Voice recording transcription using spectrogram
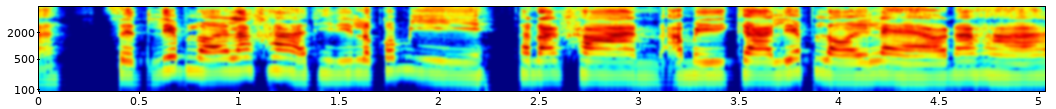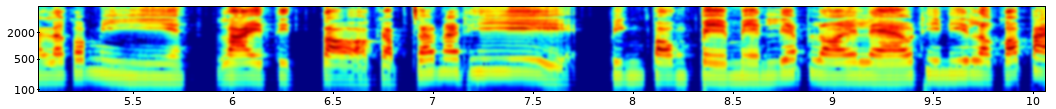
นะ เสร็จเรียบร้อยแล้วค่ะ ทีนี้เราก็มีธนาคารอเมริกาเรียบร้อยแล้วนะคะ แล้วก็มีไลน์ติดต่อกับเจ้าหน้าที่ปิงปองเปเมนเรียบร้อยแล้ว ทีนี้เราก็ไป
